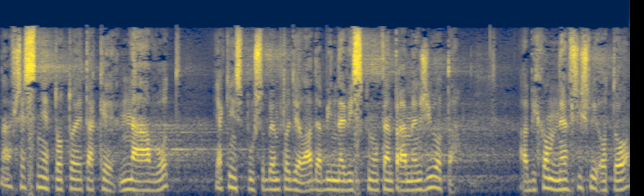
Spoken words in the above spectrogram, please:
No a přesně toto je také návod, jakým způsobem to dělat, aby nevysknul ten pramen života. Abychom nepřišli o to,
